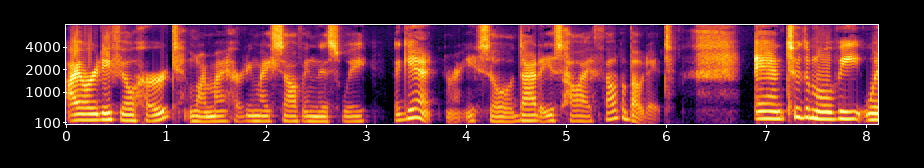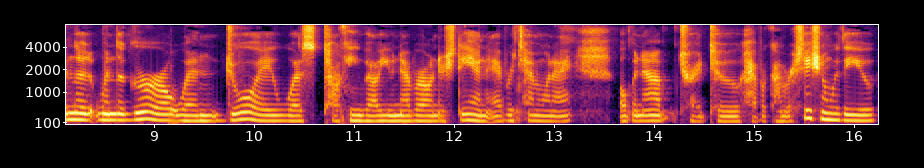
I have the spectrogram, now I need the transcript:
I already feel hurt. Why am I hurting myself in this way again? Right. So that is how I felt about it. And to the movie, when the when the girl, when Joy was talking about you never understand, every time when I open up, try to have a conversation with you,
